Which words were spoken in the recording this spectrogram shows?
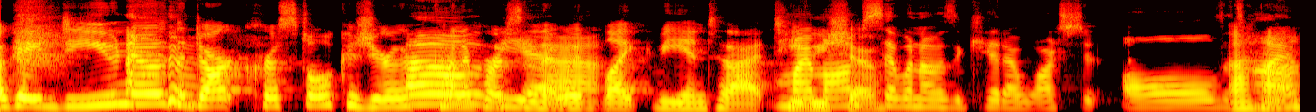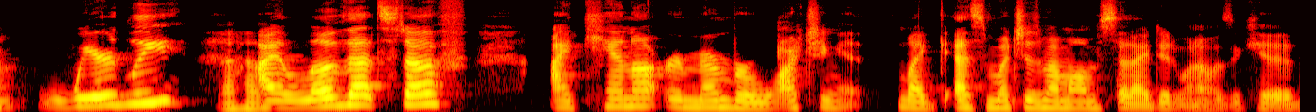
okay do you know the dark crystal because you're the kind of Oh, person that would like be into that tv My mom show said when I was a kid, I watched it all the Uh-huh. time. Weirdly, Uh-huh. I love that stuff. I cannot remember watching it like as much as my mom said I did when I was a kid.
